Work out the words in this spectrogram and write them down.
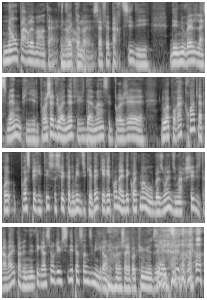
non parlementaire. Exactement. Alors, ça fait partie des, des nouvelles de la semaine. Puis le projet de loi 9, évidemment, c'est le projet de loi pour accroître la pro- prospérité socio-économique du Québec et répondre adéquatement aux besoins du marché du travail par une intégration réussie des personnes immigrantes. Voilà, j'aurais pas pu mieux dire. un titre,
